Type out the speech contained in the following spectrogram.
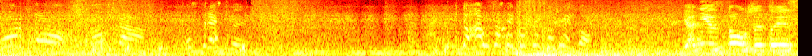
Mordo! Dobra, do strefy. Do auta tego, tego, tego. Ja nie zdążę, to jest...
